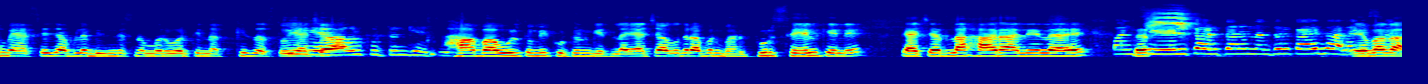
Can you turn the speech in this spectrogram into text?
मेसेज आपल्या बिझनेस नंबरवरती नक्कीच असतो. याच्या हा बाऊल तुम्ही कुठून घेतला? याच्या अगोदर आपण भरपूर सेल केले. त्याच्यातला हार आलेला आहे. तर सेल करताना नंतर काय झालं हे बघा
